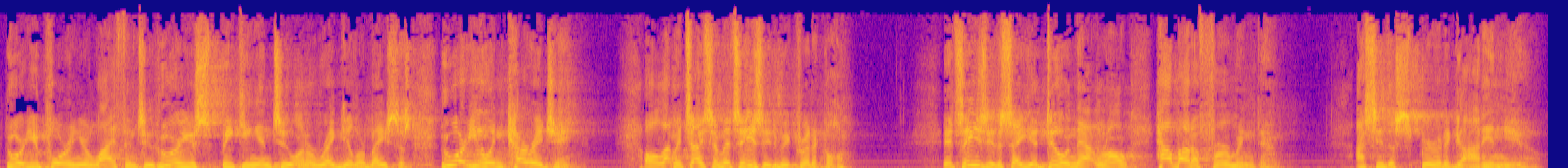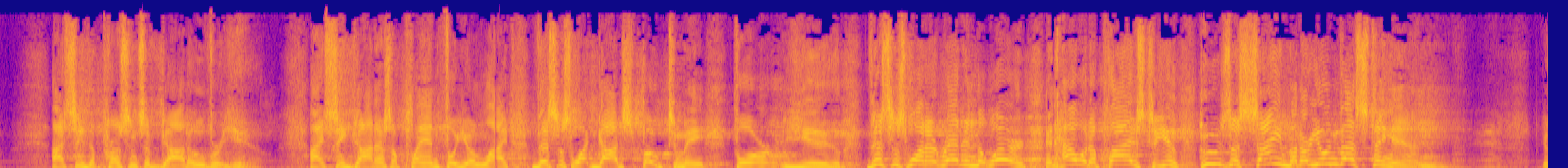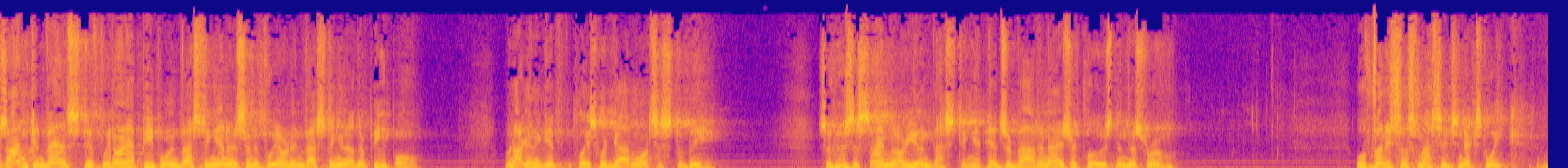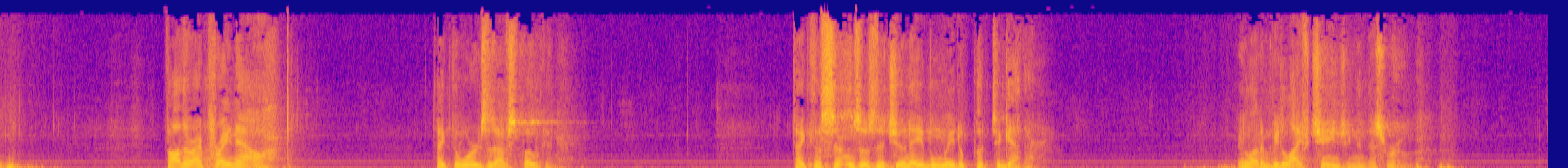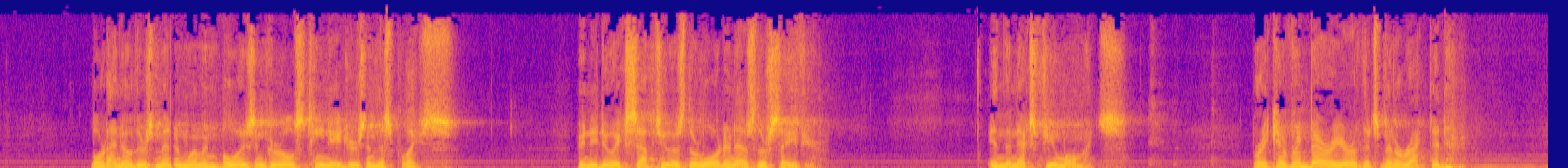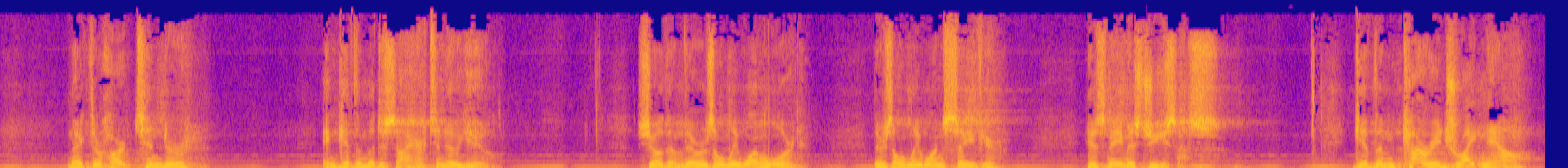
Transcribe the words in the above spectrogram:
Who are you pouring your life into? Who are you speaking into on a regular basis? Who are you encouraging? Oh, let me tell you something. It's easy to be critical. It's easy to say you're doing that wrong. How about affirming them? I see the Spirit of God in you. I see the presence of God over you. I see God has a plan for your life. This is what God spoke to me for you. This is what I read in the Word and how it applies to you. Whose assignment are you investing in? Because I'm convinced if we don't have people investing in us and if we aren't investing in other people, we're not going to get to the place where God wants us to be. So, whose assignment are you investing in? Heads are bowed and eyes are closed in this room. We'll finish this message next week. Father, I pray now, take the words that I've spoken, take the sentences that you enable me to put together, and let them be life changing in this room. Lord, I know there's men and women, boys and girls, teenagers in this place who need to accept you as their Lord and as their Savior. In the next few moments, break every barrier that's been erected, make their heart tender, and give them a desire to know you. Show them there is only one Lord, there's only one Savior. His name is Jesus. Give them courage right now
